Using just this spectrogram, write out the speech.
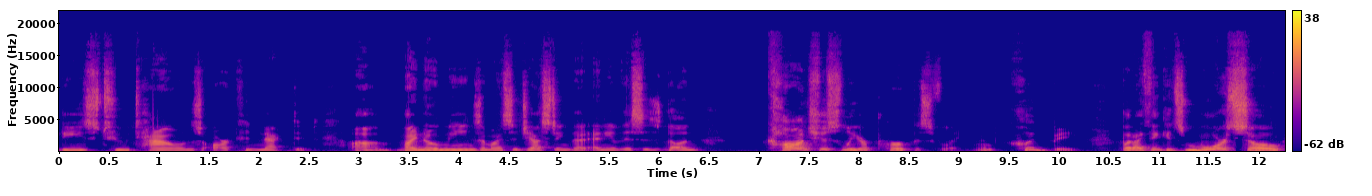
these two towns are connected. Um, by no means am I suggesting that any of this is done consciously or purposefully. It could be, but I think it's more so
